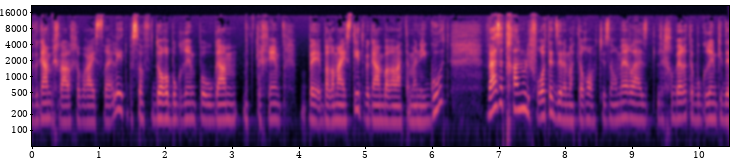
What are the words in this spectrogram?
וגם בכלל לחברה הישראלית. בסוף דור הבוגרים פה הוא גם מצליחים ברמה העסקית וגם ברמת המנהיגות. ואז התחלנו לפרוט את זה למטרות, שזה אומר לחבר את הבוגרים כדי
